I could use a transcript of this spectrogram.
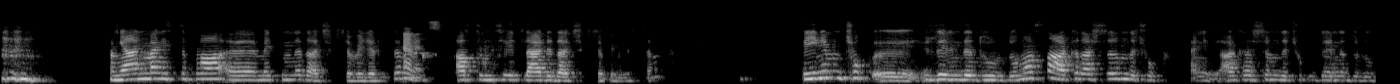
Yani ben istifa e, metninde de açıkça belirttim. Evet. Attığım tweetlerde de açıkça belirttim. Benim çok e, üzerinde durduğum, aslında arkadaşlarım da çok, hani arkadaşlarım da çok üzerinde dur,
